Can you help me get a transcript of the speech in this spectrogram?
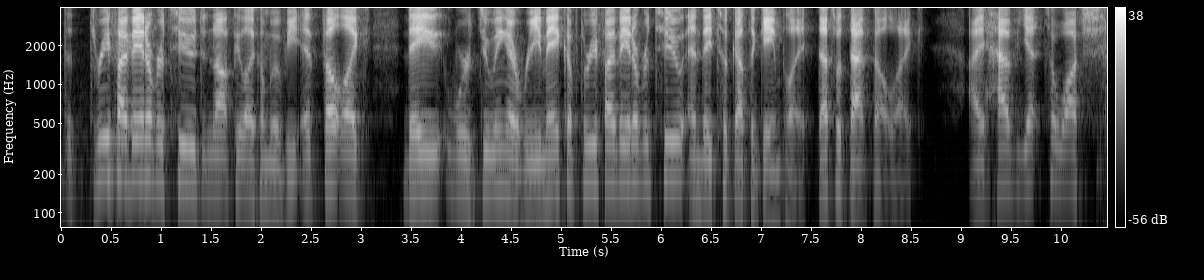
the 358 over 2 did not feel like a movie. It felt like they were doing a remake of 358 over 2 and they took out the gameplay. That's what that felt like. I have yet to watch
